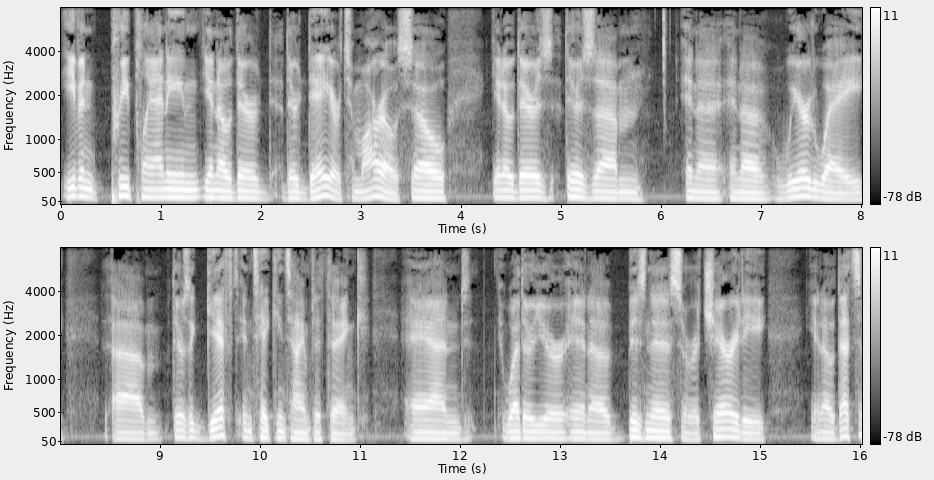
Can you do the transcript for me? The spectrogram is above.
even pre-planning you know their their day or tomorrow. So you know there's there's um in a in a weird way um, there's a gift in taking time to think. And whether you're in a business or a charity you know that's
